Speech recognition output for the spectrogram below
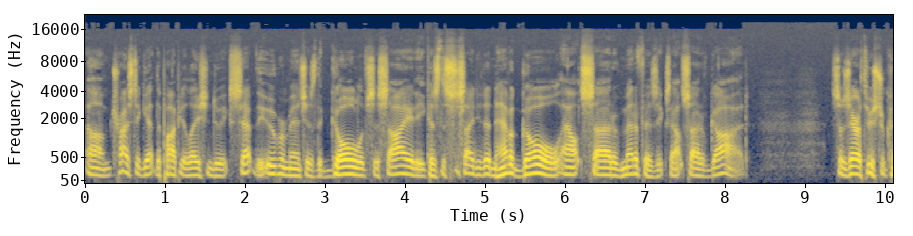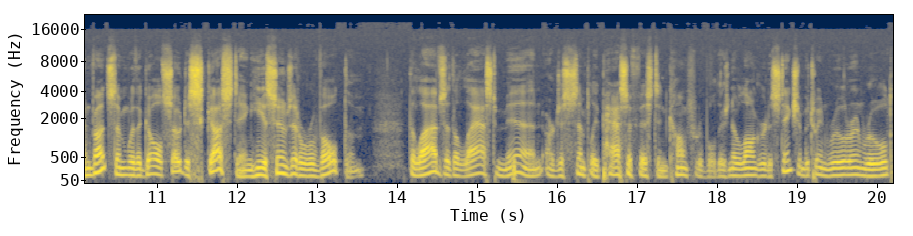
um, tries to get the population to accept the Ubermensch as the goal of society, because the society doesn't have a goal outside of metaphysics, outside of God. So Zarathustra confronts them with a goal so disgusting, he assumes it'll revolt them. The lives of the last men are just simply pacifist and comfortable. There's no longer a distinction between ruler and ruled,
